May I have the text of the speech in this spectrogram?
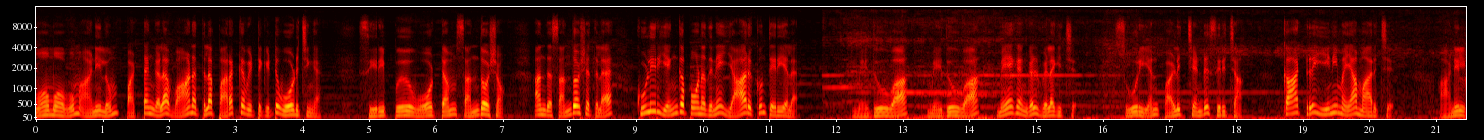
மோமோவும் அணிலும் பட்டங்களை வானத்துல பறக்க விட்டுக்கிட்டு ஓடுச்சுங்க. சிரிப்பு ஓட்டம் சந்தோஷம். அந்த சந்தோஷத்துல குளிர் எங்க போனதுனே யாருக்கும் தெரியல. மெதுவா மெதுவா மேகங்கள் விலகிச்சு. சூரியன் பளிச்செண்டு சிரிச்சான். காற்று இனிமையா மாறுச்சு. அணில்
